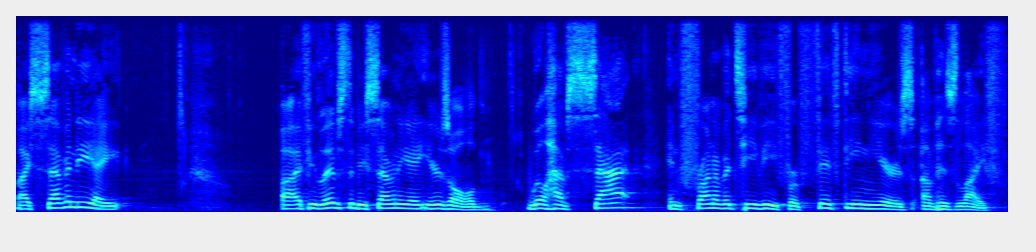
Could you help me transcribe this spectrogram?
by 78, uh, if he lives to be 78 years old, will have sat in front of a TV for 15 years of his life.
